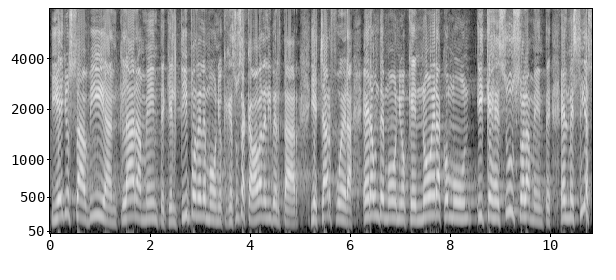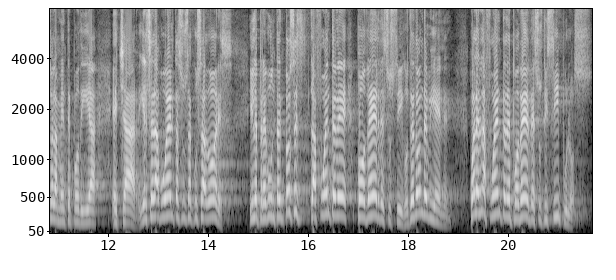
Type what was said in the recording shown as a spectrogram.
y ellos sabían claramente que el tipo de demonio que Jesús acababa de libertar y echar fuera era un demonio que no era común y que Jesús solamente, el Mesías solamente podía echar. Y él se da vuelta a sus acusadores y le pregunta, entonces la fuente de poder de sus hijos, ¿de dónde vienen? ¿Cuál es la fuente de poder de sus discípulos?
